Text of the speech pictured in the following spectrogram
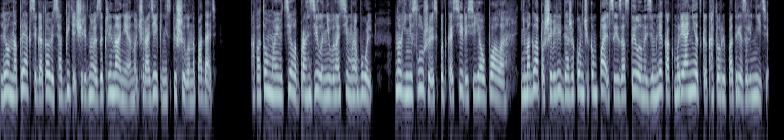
Леон напрягся, готовясь отбить очередное заклинание, но чародейка не спешила нападать. А потом мое тело пронзила невыносимая боль — Ноги, не слушаясь, подкосились, и я упала. Не могла пошевелить даже кончиком пальца и застыла на земле, как марионетка, которой подрезали нити.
